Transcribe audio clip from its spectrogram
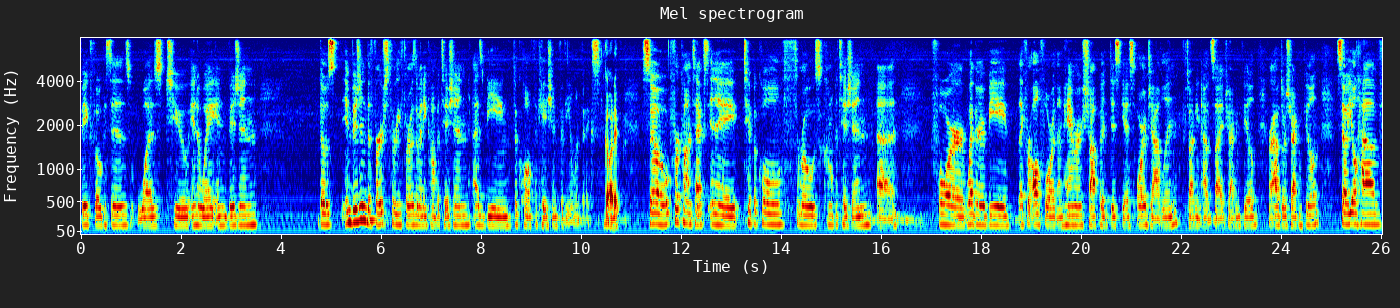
big focuses was to in a way envision those envision the first three throws of any competition as being the qualification for the Olympics. Got it. So, for context, in a typical throws competition, uh, for whether it be like for all four of them hammer, shot put, discus, or javelin, if we're talking outside track and field or outdoors track and field. So, you'll have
